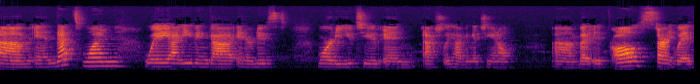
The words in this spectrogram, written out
Um, and that's one way I even got introduced more to YouTube and actually having a channel. Um, but it all started with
